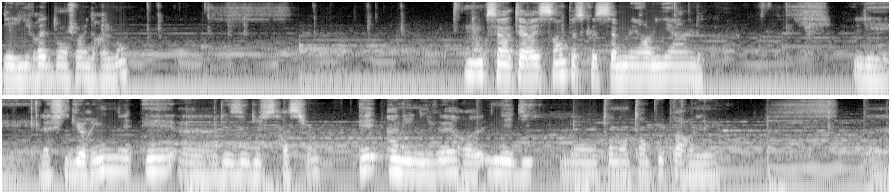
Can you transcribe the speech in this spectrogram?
livrets de Donjons et Dragons. Donc c'est intéressant parce que ça met en lien le, la figurine et euh, les illustrations, et un univers euh, inédit dont on entend peu parler euh,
